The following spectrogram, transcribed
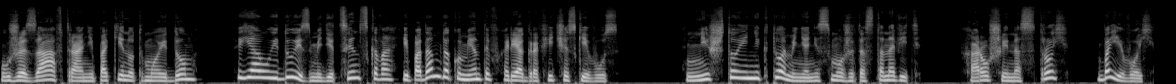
уже завтра они покинут мой дом, я уйду из медицинского и подам документы в хореографический вуз. Ничто и никто меня не сможет остановить. Хороший настрой, боевой.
